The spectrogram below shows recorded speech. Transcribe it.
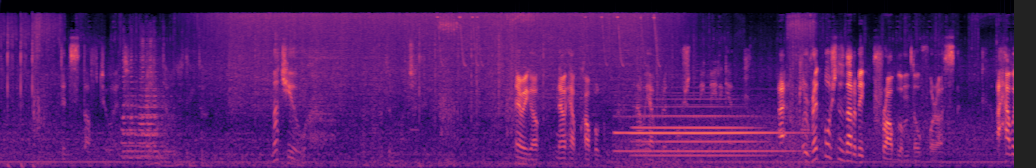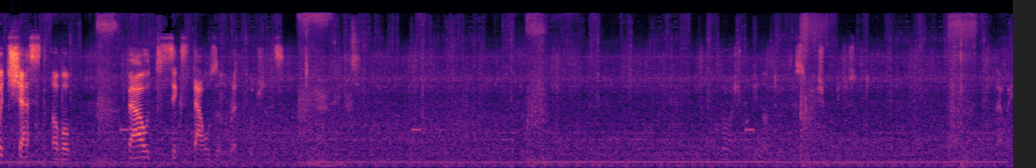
did stuff to it. I didn't do anything to it. Not you. I wasn't much of it. There we go. Now we have copper. Now we have red potions being made again. Uh, red potion is not a big problem though for us. I have a chest of about six thousand red potions. Alright. Although I should probably not do it this way. I should probably just that way.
